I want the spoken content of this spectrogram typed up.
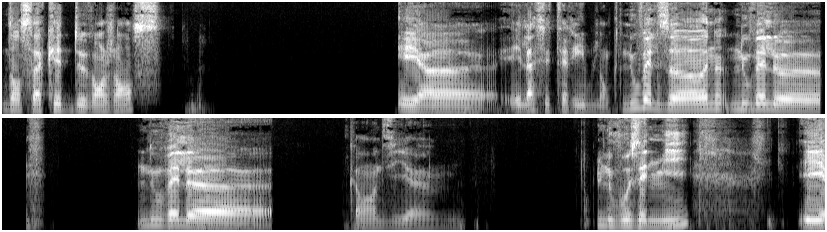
dans sa quête de vengeance. Et, euh, et là, c'est terrible. Donc, nouvelle zone, nouvelle. euh, nouvelle. comment on dit Nouveaux ennemis. Et,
